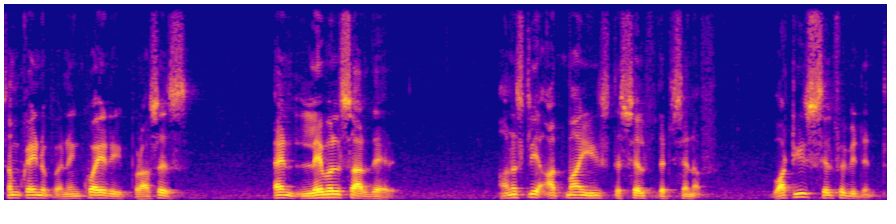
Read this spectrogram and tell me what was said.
some kind of an inquiry process and levels are there. Honestly, Atma is the self that is enough. What is self-evident?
